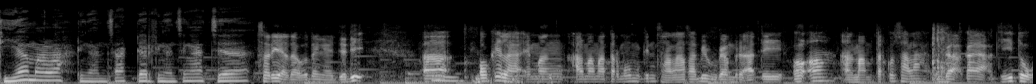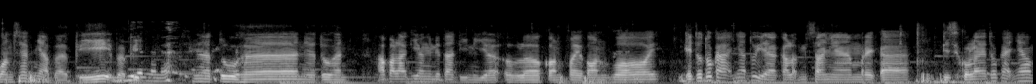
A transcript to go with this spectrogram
dia malah dengan sadar dengan sengaja. Sorry ya tak utang ya. Jadi uh, hmm. oke okay lah emang alma matermu mungkin salah tapi bukan berarti oh oh alma materku salah. Enggak kayak gitu konsepnya babi, babi. Yeah. Ya Tuhan, ya Tuhan apalagi yang ini tadi nih ya Allah konvoy konvoy itu tuh kayaknya tuh ya kalau misalnya mereka di sekolah itu kayaknya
